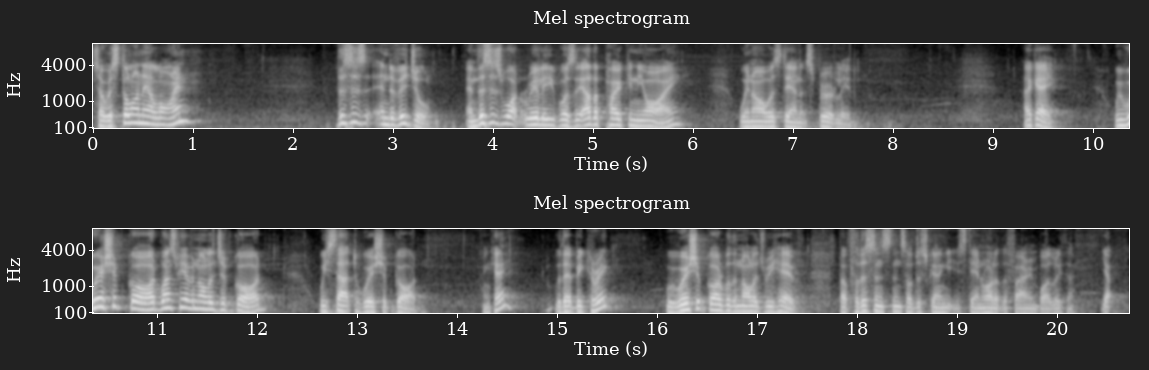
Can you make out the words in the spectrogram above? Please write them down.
So we're still on our line. This is individual, and this is what really was the other poke in the eye when I was down at Spirit Led. Okay, we worship God. Once we have a knowledge of God, we start to worship God. Okay, would that be correct? We worship God with the knowledge we have. But for this instance, I'll just go and get you to stand right at the far end by Luther. Yep.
